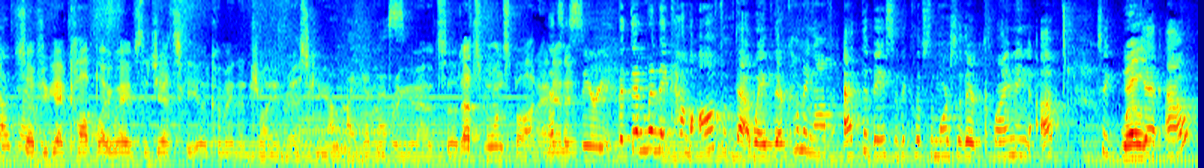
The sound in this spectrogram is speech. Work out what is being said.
Okay. So if you get caught by waves, the jet ski will come in and try and rescue you Oh, my and goodness. bring you out. So that's one spot. And That's then a serious. But then when they come off of that wave, they're coming off at the base of the cliffs of Moher, so they're climbing up to Well, get out.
